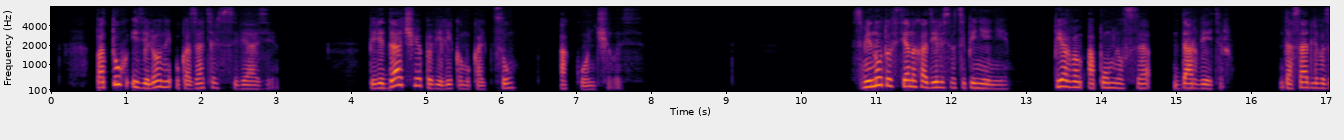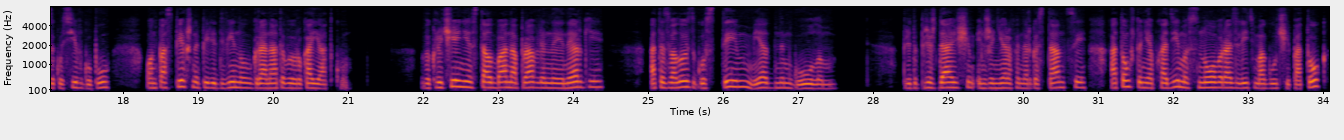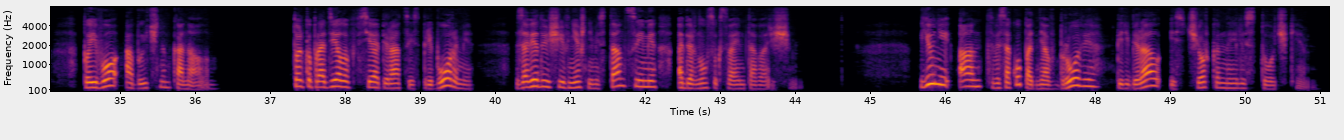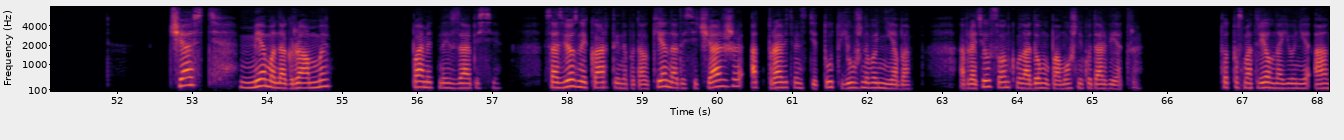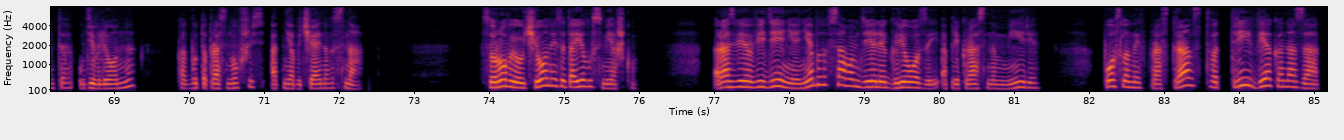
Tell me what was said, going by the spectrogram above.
потух и зеленый указатель связи. Передача по Великому кольцу окончилась. С минуту все находились в оцепенении. Первым опомнился дар-ветер. Досадливо закусив губу, он поспешно передвинул гранатовую рукоятку. Выключение столба направленной энергии отозвалось густым медным гулом, предупреждающим инженеров энергостанции о том, что необходимо снова разлить могучий поток по его обычным каналам. Только проделав все операции с приборами, заведующий внешними станциями, обернулся к своим товарищам. Юний Ант, высоко подняв брови, перебирал исчерканные листочки. Часть мемонограммы, памятной записи, со звездной картой на потолке надо сейчас же отправить в Институт Южного Неба, обратился он к молодому помощнику Дарветра. Тот посмотрел на Юни Анта удивленно, как будто проснувшись от необычайного сна. Суровый ученый затаил усмешку. Разве видение не было в самом деле грезой о прекрасном мире, посланной в пространство три века назад?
